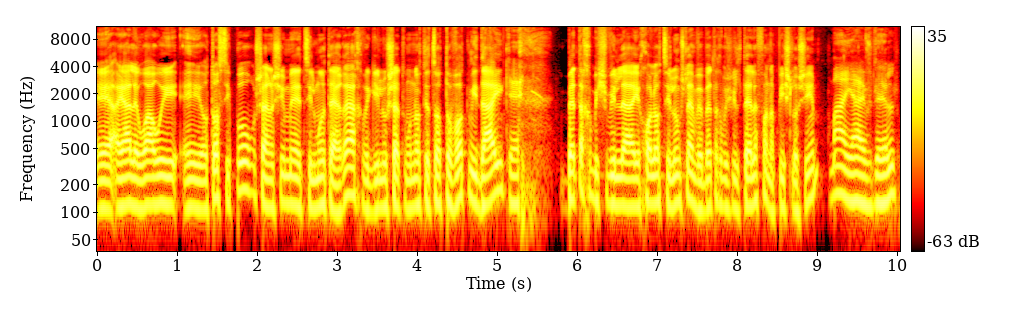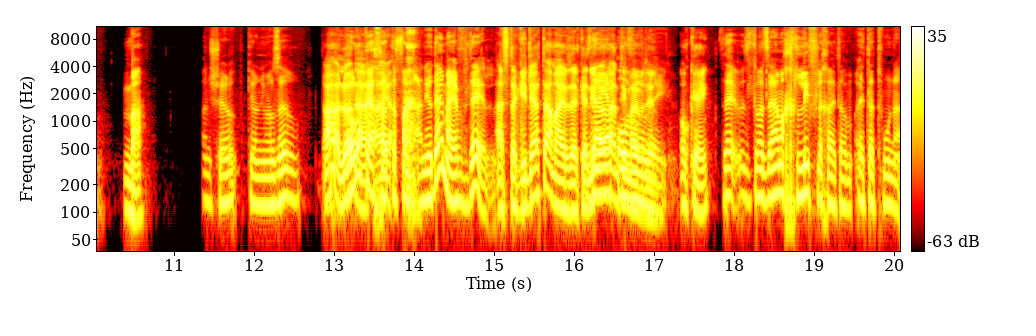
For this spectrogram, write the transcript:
אה, היה לוואוי אה, אותו סיפור שאנשים אה, צילמו את הירח וגילו שהתמונות יוצאות טובות מדי, כן. בטח בשביל היכולות צילום שלהם ובטח בשביל טלפון, הפי 30. מה היה ההבדל? מה? אני שואל, כאילו אני עוזר. אה, לא יודע. לוקח לך היה- את הפאנ... אני יודע מה ההבדל. אז תגיד לי אתה מה ההבדל, כי אני זה לא היה הבנתי מה ההבדל. overlay. אוקיי. זה, זאת אומרת, זה היה מחליף לך את, את התמונה.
